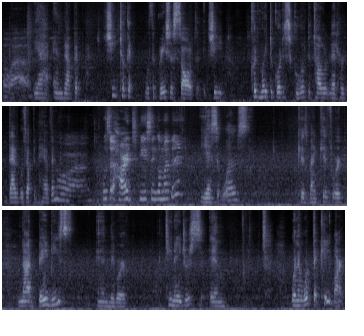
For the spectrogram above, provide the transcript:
Oh wow. Yeah, and uh, but she took it with a grace of salt. She couldn't wait to go to school to tell her that her dad was up in heaven. Oh wow. Was it hard to be a single mother? Yes, it was. Because my kids were not babies, and they were teenagers. And when I worked at Kmart,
